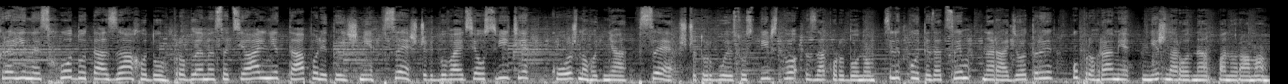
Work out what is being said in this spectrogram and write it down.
Країни сходу та заходу, проблеми соціальні та політичні, все, що відбувається у світі, кожного дня, все, що турбує суспільство за кордоном. Слідкуйте за цим на радіо 3 у програмі Міжнародна панорама.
